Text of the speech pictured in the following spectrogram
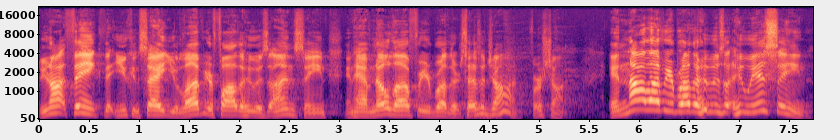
Do not think that you can say you love your father who is unseen and have no love for your brother. It says in John, 1 John. And not love your brother who is, who is seen.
